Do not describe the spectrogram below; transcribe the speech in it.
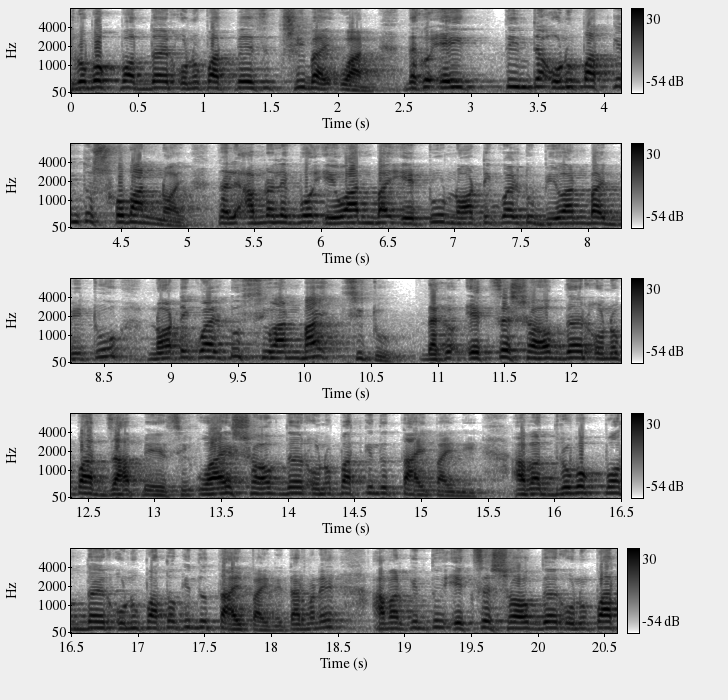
দ্রবক পদ্ময়ের অনুপাত পেয়েছি থ্রি বাই ওয়ান দেখো, এই তিনটা অনুপাত কিন্তু সমান নয়। তাহলে আমরা লিখব A one by A two not equal to B one by B two not equal to C one by C two দেখো এক্সের সহগদ্বয়ের অনুপাত যা পেয়েছি ওয়াইয়ের সহগদ্বয়ের অনুপাত কিন্তু তাই পাইনি। আবার দ্রবক পদ্বয়ের অনুপাতও কিন্তু তাই পাইনি। তার মানে আমার কিন্তু এক্সের সহগদ্বয়ের অনুপাত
